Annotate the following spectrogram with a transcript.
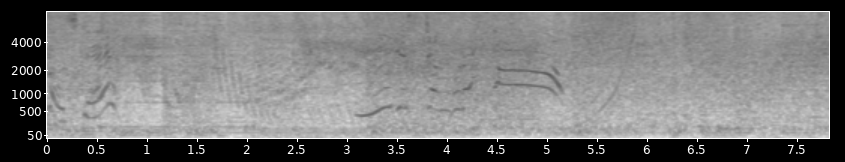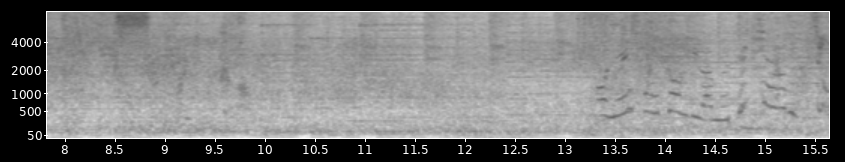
そしてユーゲスちゃんブラス。お姉さんコンビは無敵なりちょっ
